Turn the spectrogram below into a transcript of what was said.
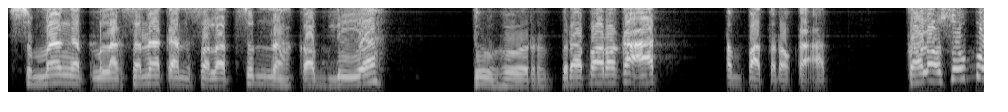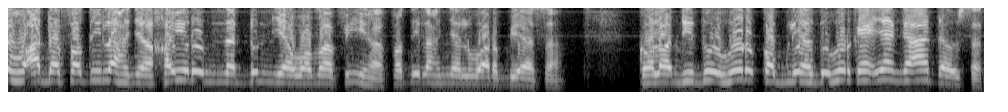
semangat melaksanakan sholat sunnah qabliyah duhur. Berapa rakaat? Empat rakaat. Kalau subuh ada fadilahnya khairun minad dunya wa ma fiha. Fadilahnya luar biasa. Kalau di duhur, qabliyah duhur kayaknya nggak ada Ustaz.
